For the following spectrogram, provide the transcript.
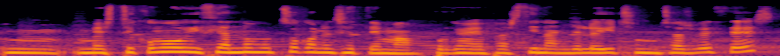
mm, me estoy como viciando mucho con ese tema, porque me fascinan, ya lo he dicho muchas veces,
